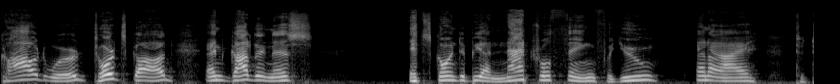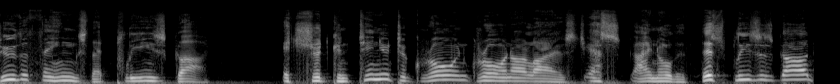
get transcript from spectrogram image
Godward towards God and godliness, it's going to be a natural thing for you and I to do the things that please God. It should continue to grow and grow in our lives. Yes, I know that this pleases God.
